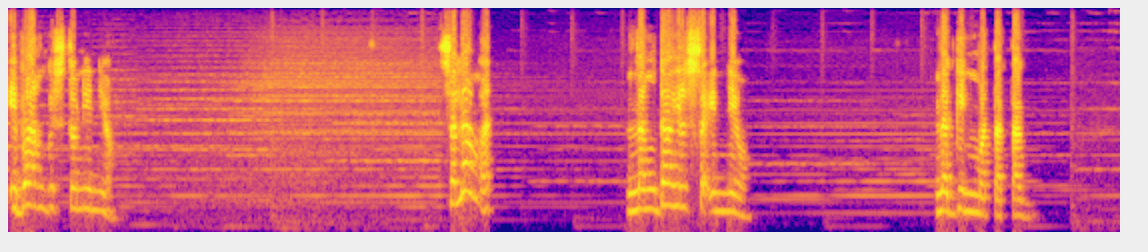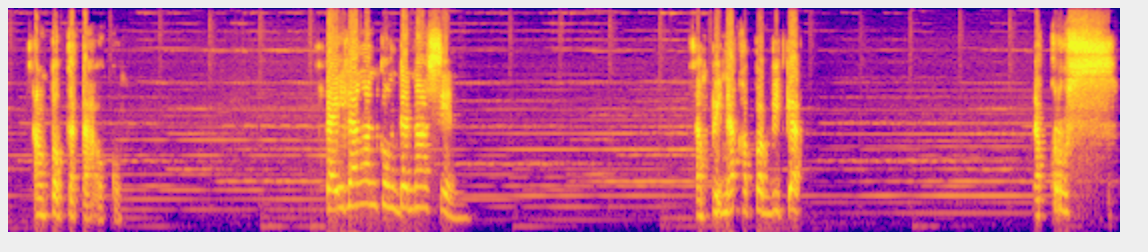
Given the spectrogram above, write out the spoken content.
Iba ang gusto ninyo. Salamat nang dahil sa inyo, naging matatag ang pagkatao ko. Kailangan kong danasin ang pinakapabigat na krus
